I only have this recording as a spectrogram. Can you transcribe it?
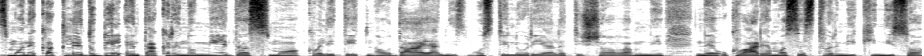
smo nekako le dobili en tak renome, da smo kvalitetna oddaja, nismo v stilu reality show, ni, ne ukvarjamo se s stvarmi, ki niso.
